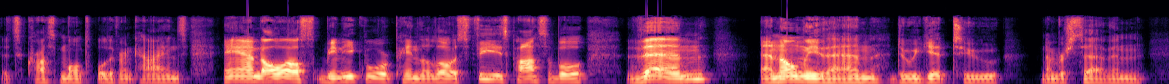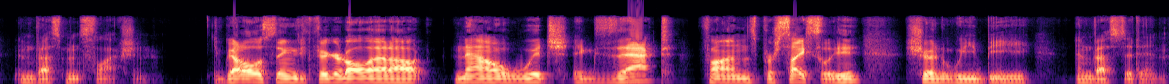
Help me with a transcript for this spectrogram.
It's across multiple different kinds. And all else being equal, we're paying the lowest fees possible. Then and only then do we get to number seven investment selection. You've got all those things, you figured all that out. Now, which exact funds precisely should we be invested in?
